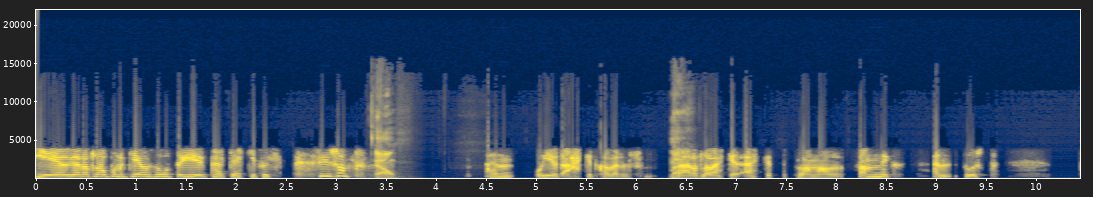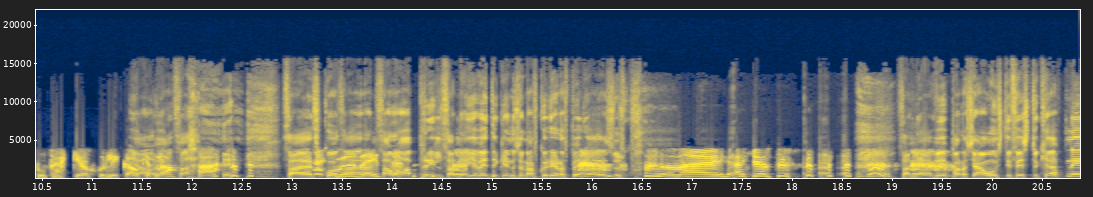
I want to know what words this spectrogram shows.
Ég er allavega búin að gefa það út að ég tek ekki fullt síðan og ég veit ekkert hvað verður. Nei. Það er allavega ekkert, ekkert planað þannig en þú veist, þú þekkir okkur líka já það, það er sko, það er veit. þá apríl þannig að ég veit ekki sem af hverju ég er að spyrja þessu sko. Nei, ekki heldur. þannig að við bara sjáumst í fyrstu keppni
